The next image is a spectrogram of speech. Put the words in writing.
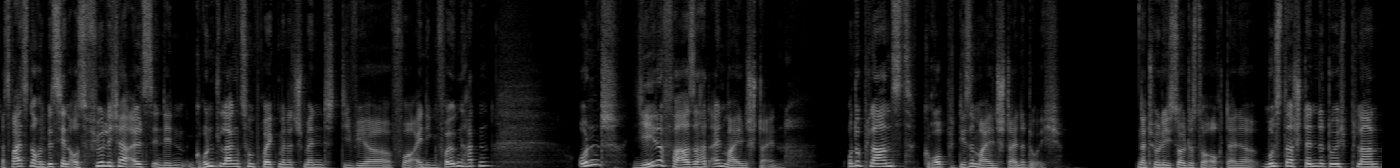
Das war jetzt noch ein bisschen ausführlicher als in den Grundlagen zum Projektmanagement, die wir vor einigen Folgen hatten. Und jede Phase hat einen Meilenstein. Und du planst grob diese Meilensteine durch. Natürlich solltest du auch deine Musterstände durchplanen.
